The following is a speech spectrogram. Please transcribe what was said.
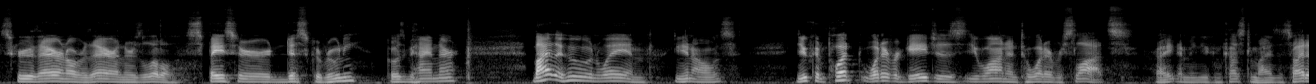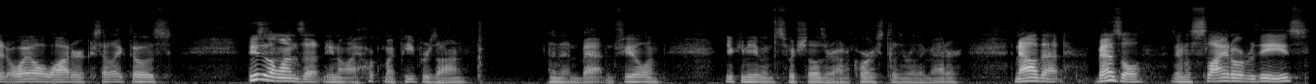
screw there and over there, and there's a little spacer discaroonie goes behind there. By the who and way and you knows, you can put whatever gauges you want into whatever slots, right? I mean, you can customize it. So I did oil, water, because I like those. These are the ones that, you know, I hook my peepers on and then bat and feel. And you can even switch those around, of course, doesn't really matter. Now that bezel is going to slide over these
